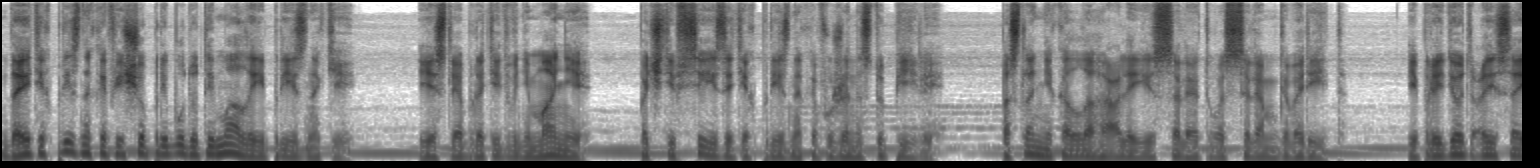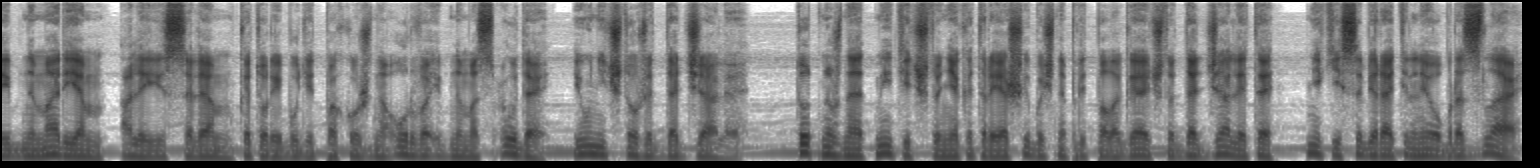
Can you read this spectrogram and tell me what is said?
До этих признаков еще прибудут и малые признаки. Если обратить внимание, почти все из этих признаков уже наступили. Посланник Аллаха, алейхиссалату вассалям, говорит, «И придет Иса ибн Марьям, алейхиссалям, который будет похож на Урва ибн Мас'уда и уничтожит Даджаля. Тут нужно отметить, что некоторые ошибочно предполагают, что Даджаль – это некий собирательный образ зла,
